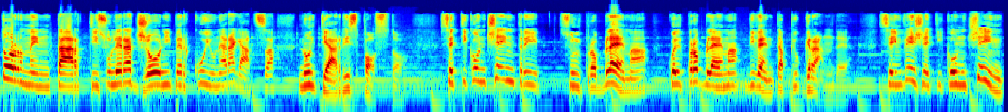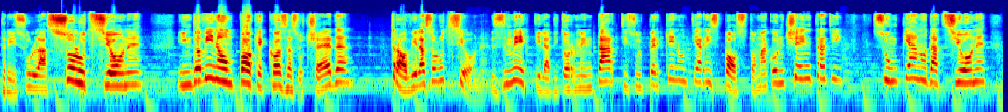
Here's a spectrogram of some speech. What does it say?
tormentarti sulle ragioni per cui una ragazza non ti ha risposto. Se ti concentri sul problema, quel problema diventa più grande. Se invece ti concentri sulla soluzione, indovina un po' che cosa succede? Trovi la soluzione. Smettila di tormentarti sul perché non ti ha risposto, ma concentrati su un piano d'azione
